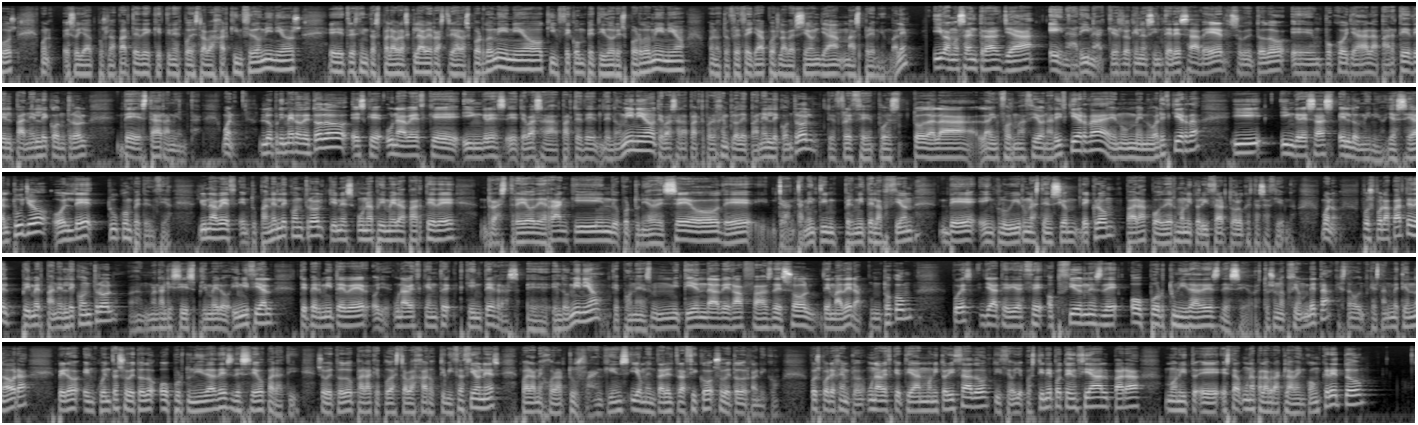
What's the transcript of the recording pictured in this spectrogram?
bueno, eso ya, pues la parte de que tienes, puedes trabajar 15 dominios, 300 eh, palabras clave rastreadas por dominio, 15 competidores por dominio. Bueno, te ofrece ya pues la versión ya más premium, ¿vale? Y vamos a entrar ya en harina, que es lo que nos interesa ver, sobre todo eh, un poco ya la parte del panel de control de esta herramienta. Bueno, lo primero de todo es que una vez que ingreses, eh, te vas a la parte del dominio, te vas a la parte, por ejemplo, de panel de control, te ofrece pues toda la información a la izquierda, en un menú a la izquierda, y ingresas el dominio, ya sea el tuyo o el de tu competencia. Y una vez en tu panel de control tienes una primera parte de rastreo de ranking, de oportunidades SEO, de también te permite la opción de incluir una extensión de Chrome para poder monitorizar todo lo que estás haciendo. Bueno, pues por la parte del primer panel de control, un análisis primero inicial, te permite ver, oye, una vez que, integras eh, el dominio, que pones mi tienda de gafas de sol de madera.com, pues ya te dice opciones de oportunidades de SEO. Esto es una opción beta que están, que están metiendo ahora, pero encuentras sobre todo oportunidades de SEO para ti, sobre todo para que puedas trabajar optimizaciones para mejorar tus rankings y aumentar el tráfico, sobre todo orgánico. Pues por ejemplo, una vez que te han monitorizado, dice, oye, pues tiene potencial para eh, esta, una palabra clave en concreto,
